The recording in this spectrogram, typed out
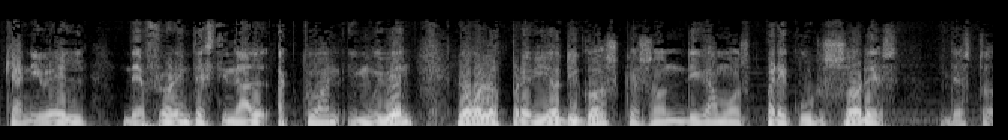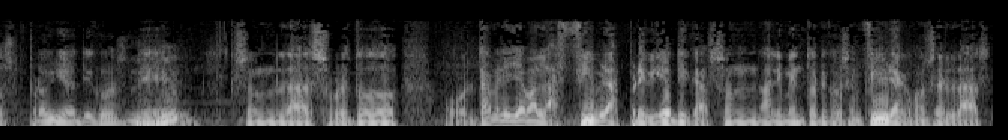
que a nivel de flora intestinal actúan y muy bien. Luego los prebióticos, que son, digamos, precursores de estos probióticos, de, son las, sobre todo, o también le llaman las fibras prebióticas, son alimentos ricos en fibra, como son las,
